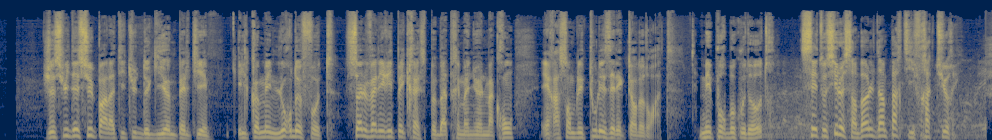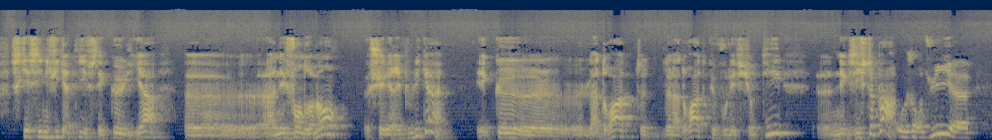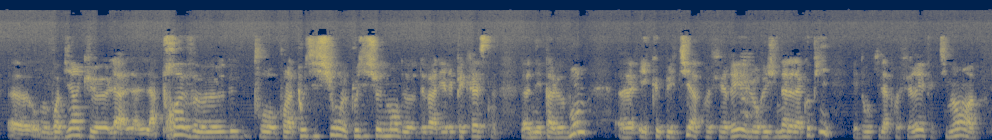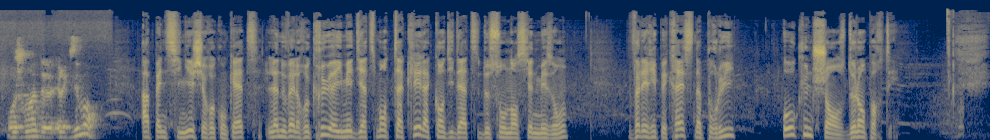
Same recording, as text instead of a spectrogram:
Je suis déçu par l'attitude de Guillaume Pelletier. Il commet une lourde faute. Seule Valérie Pécresse peut battre Emmanuel Macron et rassembler tous les électeurs de droite. Mais pour beaucoup d'autres, c'est aussi le symbole d'un parti fracturé. Ce qui est significatif, c'est qu'il y a euh, un effondrement chez les républicains et que euh, la droite de la droite que voulait Ciotti euh, n'existe pas. Aujourd'hui, on voit bien que la, preuve pour, la position, le positionnement de, Valérie Pécresse n'est pas le bon et que Pelletier a préféré l'original à la copie. Et donc il a préféré effectivement rejoindre Éric Zemmour. À peine signé chez Reconquête, la nouvelle recrue a immédiatement taclé la candidate de son ancienne maison. Valérie Pécresse n'a pour lui aucune chance de l'emporter.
